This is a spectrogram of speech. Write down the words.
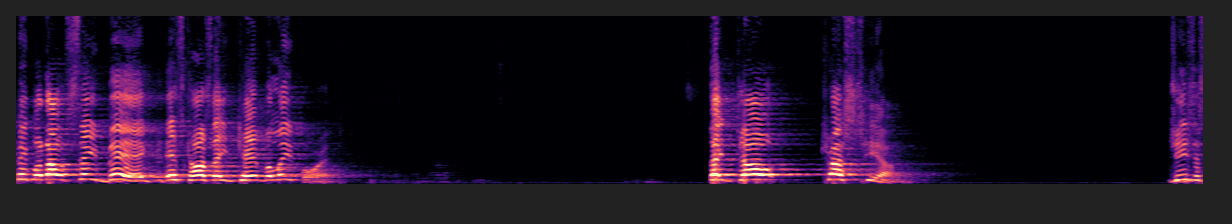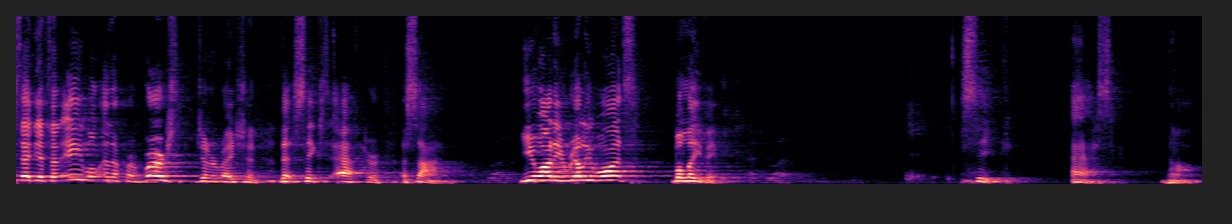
people don't see big is because they can't believe for it. They don't trust him. Jesus said it's an evil and a perverse generation that seeks after a sign. You know what he really wants? Believe him. Seek, ask, knock.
